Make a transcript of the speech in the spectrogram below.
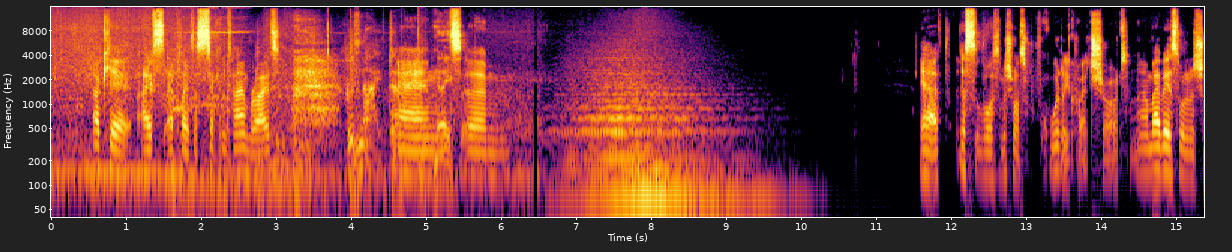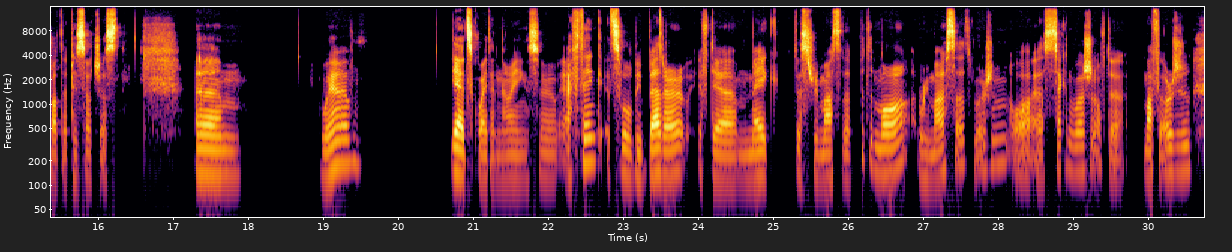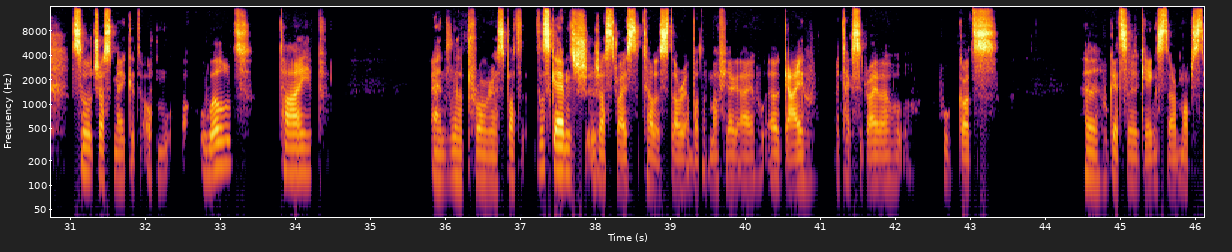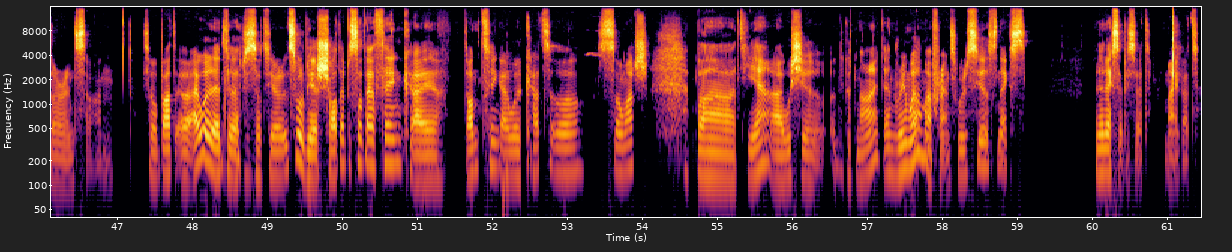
Okay, i I played the second time, right? Good night. And Nice. um, yeah, this was mission was really quite short. Uh, maybe it's a little short episode just. Um, where? Yeah, it's quite annoying. So I think it will be better if they make this remastered a bit more remastered version or a second version of the Mafia original. So just make it open world type and little progress. But this game just tries to tell a story about a mafia guy, a guy, a taxi driver who who gets uh, who gets a gangster, mobster, and so on. So, but uh, I will end the episode here. This will be a short episode, I think. I don't think I will cut uh, so much. But yeah, I wish you a good night and dream well, my friends. We'll see us next in the next episode. My God.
